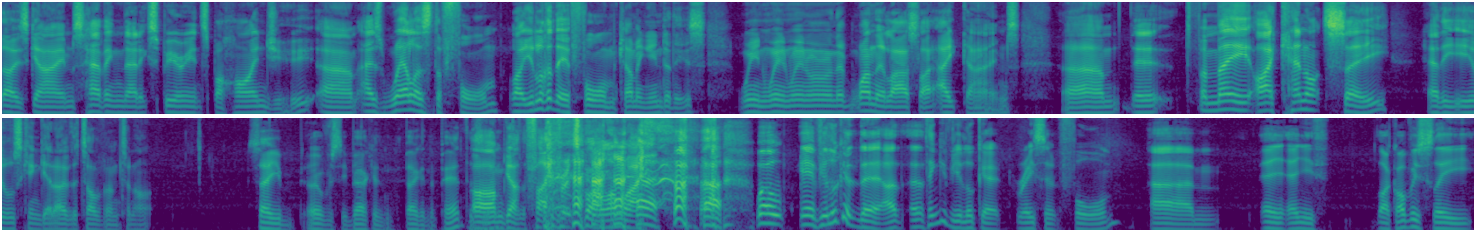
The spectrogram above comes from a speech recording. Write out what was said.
those games, having that experience behind you, um, as well as the form. Like you look at their form coming into this win, win, win, win. They've won their last like eight games. Um, for me, I cannot see how the Eels can get over the top of them tonight. So you obviously back in back in the Panthers. Oh. I'm going the favourites by a long way. Uh, well, yeah, if you look at the, I, I think if you look at recent form, um, and, and you like obviously,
